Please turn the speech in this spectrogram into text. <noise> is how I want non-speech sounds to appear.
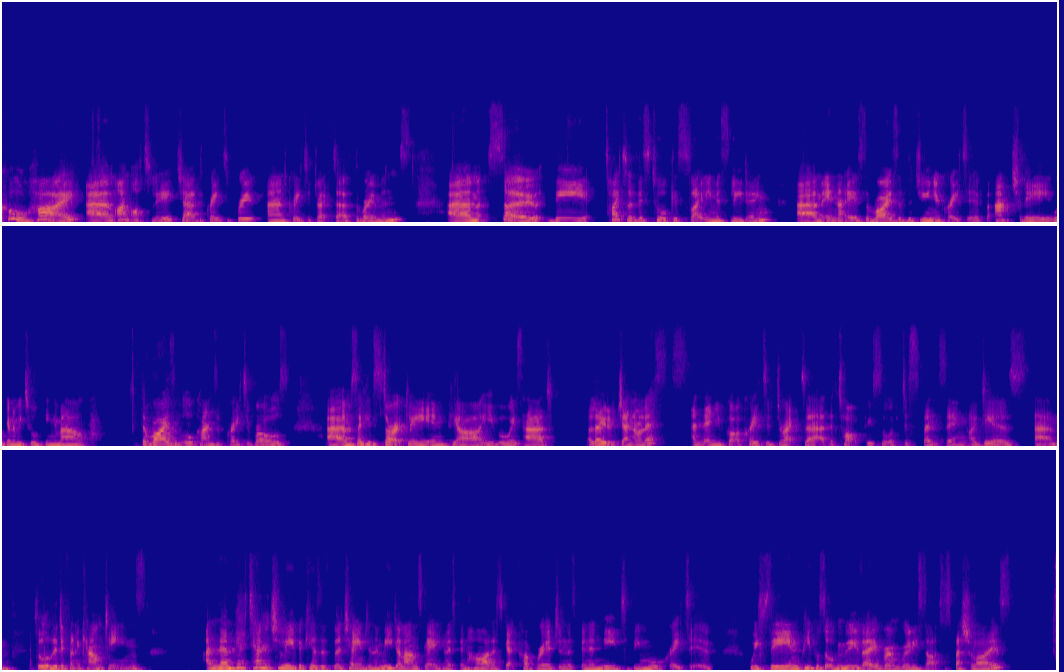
cool. Hi, um, I'm Ottilie, Chair of the Creative Group and Creative Director of The Romans. Um, so the title of this talk is slightly misleading um, in that it's the rise of the junior creative, but actually we're going to be talking about the rise of all kinds of creative roles. Um, so historically in PR, you've always had a load of generalists, and then you've got a creative director at the top who's sort of dispensing ideas um, to all the different account teams. And then potentially because of the change in the media landscape and it's been harder to get coverage and there's been a need to be more creative, we've seen people sort of move over and really start to specialize.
